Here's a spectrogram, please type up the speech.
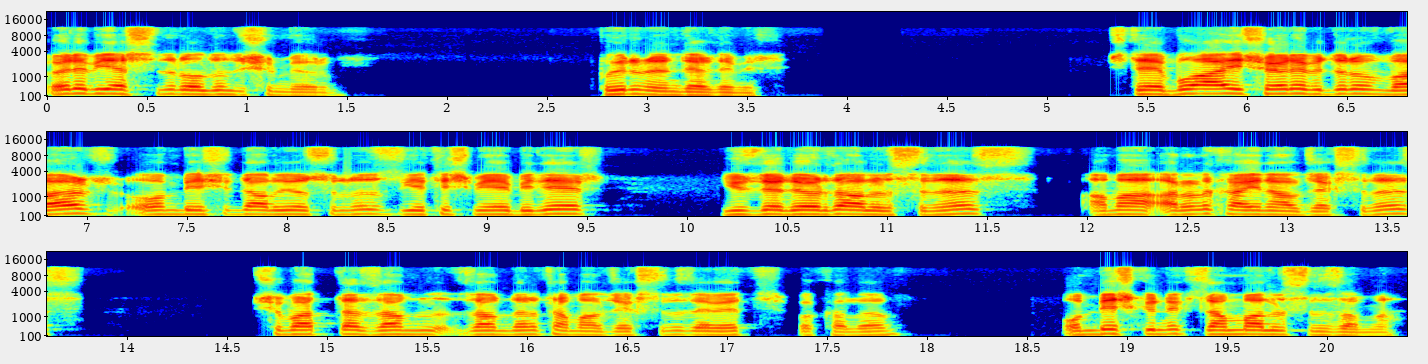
Öyle bir yaş sınırı olduğunu düşünmüyorum. Buyurun Önder Demir. İşte bu ay şöyle bir durum var. 15'inde alıyorsunuz yetişmeyebilir. %4'ü alırsınız. Ama Aralık ayını alacaksınız. Şubat'ta zam, zamları tam alacaksınız. Evet bakalım. 15 günlük zammı alırsınız ama.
